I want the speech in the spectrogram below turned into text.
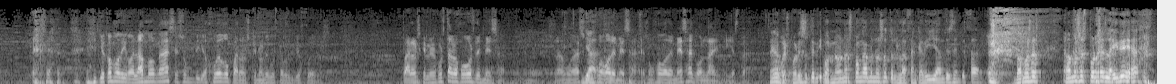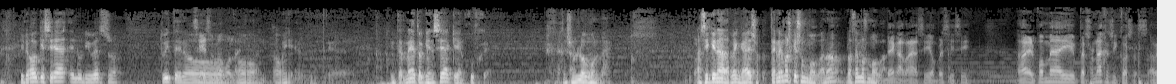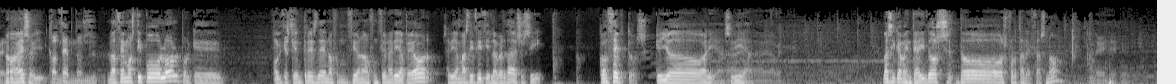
Yo, como digo, el Among Us es un videojuego para los que no les gustan los videojuegos. Para los que les gustan los juegos de mesa. El Among Us Ya. es un juego de mesa. Es un juego de mesa con online y ya está. Bueno, pues por eso te digo, no nos pongamos nosotros la zancadilla antes de empezar. Vamos a, vamos a exponer la idea y luego que sea el universo, Twitter o, Sí, o- o, eh, Internet o quien sea quien juzgue. Es un lobo online. Así que nada, venga, eso. Tenemos que es un MOBA, ¿no? Lo hacemos MOBA. Venga, va, sí, hombre, sí, sí. A ver, ponme ahí personajes y cosas. A ver. No, eso. y- Conceptos. mm, Lo hacemos tipo LOL porque, Porque sí. que en 3D no funciona o funcionaría peor. Sería más difícil, la verdad, eso sí. Conceptos que yo haría A sería... ver, a ver, a ver. Básicamente hay dos, dos fortalezas, ¿no? Sí, sí, sí.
